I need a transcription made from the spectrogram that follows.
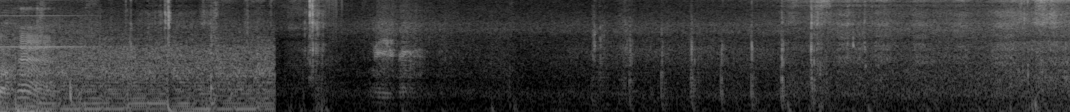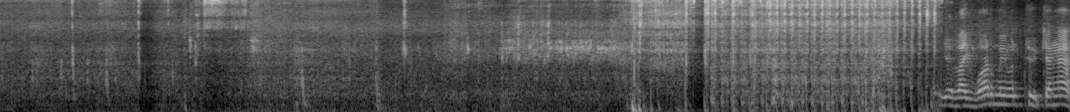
จอห้าอะไรวะทำไมมันถึกจังอะ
